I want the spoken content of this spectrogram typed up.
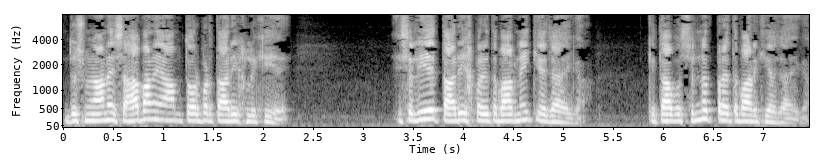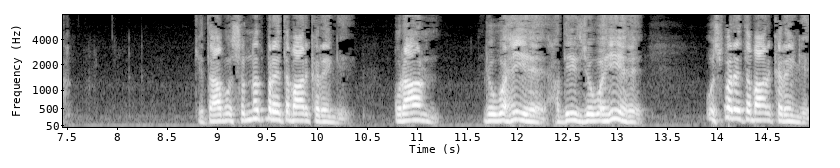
دشمنان صحابہ نے عام طور پر تاریخ لکھی ہے۔ اس لیے تاریخ پر اعتبار نہیں کیا جائے گا، کتاب و سنت پر اعتبار کیا جائے گا۔ کتاب و سنت پر اعتبار کریں گے، قرآن جو وہی ہے، حدیث جو وہی ہے، اس پر اعتبار کریں گے۔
